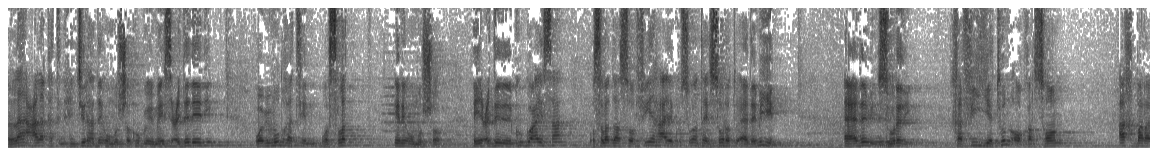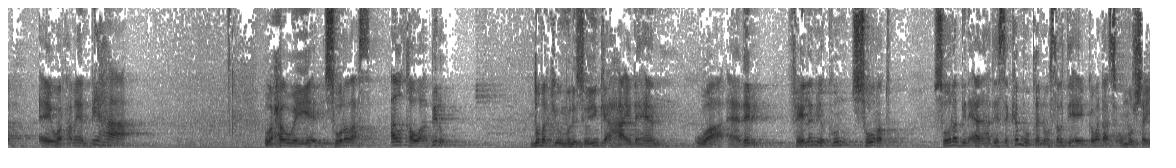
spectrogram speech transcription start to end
laa calaqatin xinjir hadday umusho ku go'i mayso ciddadeedii. Wa bimudqatin waslad umusho. Ayay ciddadeedii ku go'aysaa. Wasladaasoo fiiha ay ku sugan tahay suuratu aadamiyin. Aadami suuradii. Khafiyatun oo qarsoon. Ahbara ay warrameen bihaa waxa weeye suuradaas alqawaabilu dumarkii umulisooyinka ahaa ay waa aadami. Fain yakun suuratu suura bini aadam haddaysan ka muuqanin wasladii ay gabadhaasi umushay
